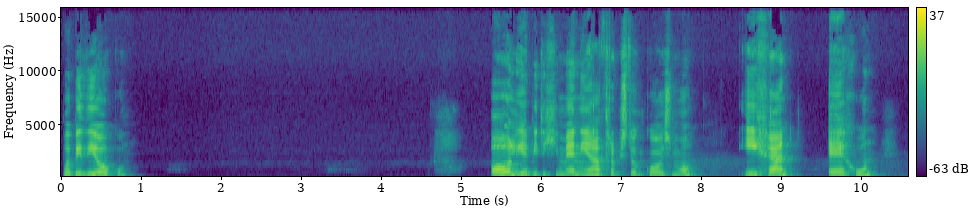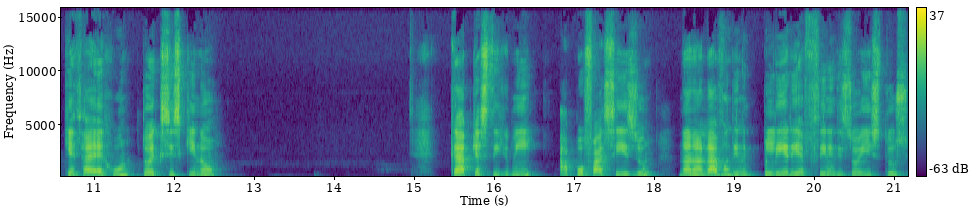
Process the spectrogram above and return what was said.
που επιδιώκουν. Όλοι οι επιτυχημένοι άνθρωποι στον κόσμο είχαν, έχουν και θα έχουν το εξής κοινό. Κάποια στιγμή αποφασίζουν να αναλάβουν την πλήρη ευθύνη της ζωής τους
